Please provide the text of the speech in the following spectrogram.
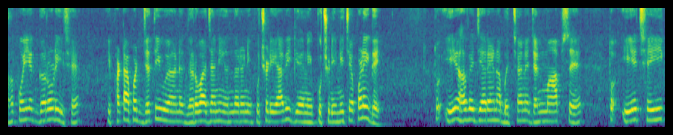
હવે કોઈ એક ગરોળી છે, એ ફટાફટ જતી હોય અને દરવાજાની અંદર એની પૂંછડી આવી ગઈ અને પૂંછડી નીચે પડી ગઈ. તો એ હવે જ્યારે એના બચ્ચાને જન્મ આપશે, તો એ છે એ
